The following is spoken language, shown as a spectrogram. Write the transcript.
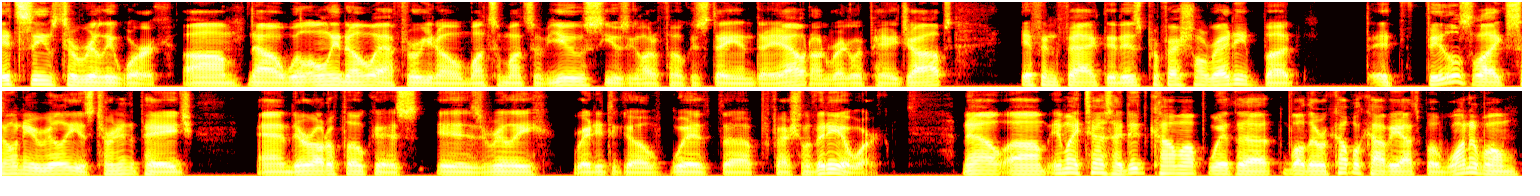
it seems to really work. Um, now, we'll only know after, you know, months and months of use, using autofocus day in, day out on regular pay jobs, if in fact it is professional ready, but it feels like Sony really is turning the page and their autofocus is really ready to go with uh, professional video work. Now, um, in my test, I did come up with, a, well, there were a couple caveats, but one of them,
